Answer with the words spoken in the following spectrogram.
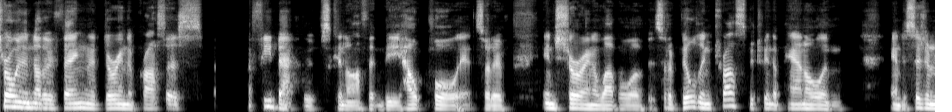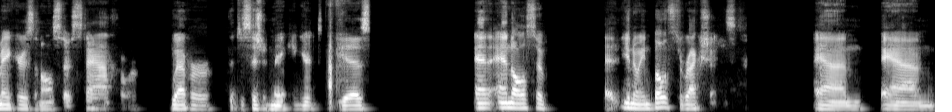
throw in another thing that during the process, feedback loops can often be helpful in sort of ensuring a level of sort of building trust between the panel and and decision makers and also staff or whoever the decision making entity is. And and also uh, you know in both directions. And and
